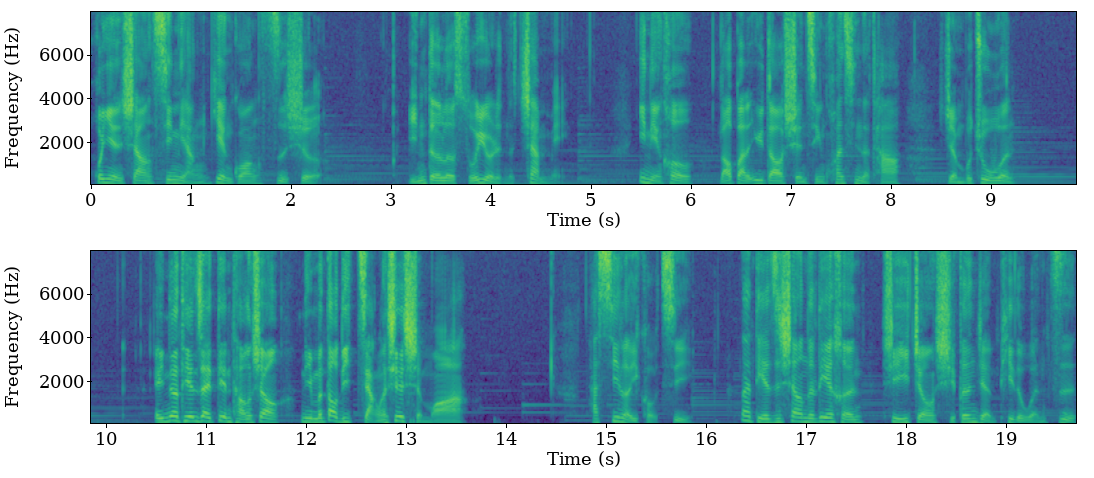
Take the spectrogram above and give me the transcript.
婚宴上，新娘艳光四射，赢得了所有人的赞美。一年后，老板遇到神情欢欣的他，忍不住问：“诶，那天在殿堂上，你们到底讲了些什么啊？”他吸了一口气，那碟子上的裂痕是一种十分冷僻的文字。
